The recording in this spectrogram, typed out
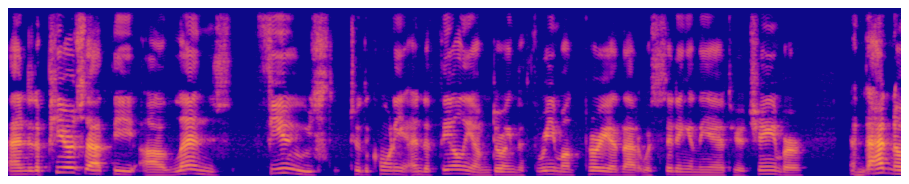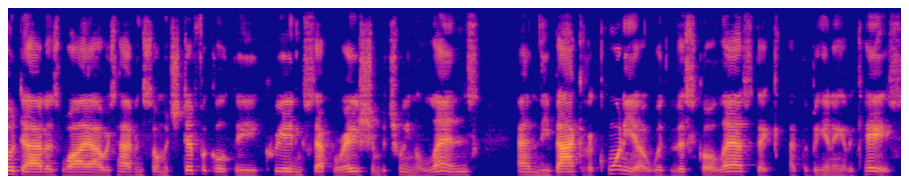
And it appears that the uh, lens fused to the cornea endothelium during the three-month period that it was sitting in the anterior chamber. And that, no doubt, is why I was having so much difficulty creating separation between the lens and the back of the cornea with viscoelastic at the beginning of the case.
